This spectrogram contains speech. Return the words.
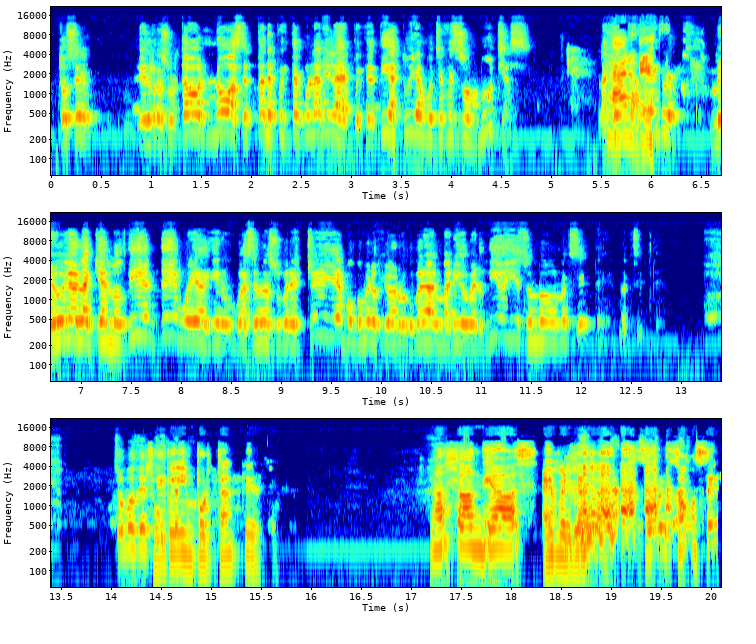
entonces el resultado no va a ser tan espectacular y las expectativas tuyas muchas veces son muchas. Claro. me voy a blanquear los dientes, voy a, voy a hacer una superestrella, poco menos que voy a recuperar al marido perdido y eso no, no existe, no existe. Somos Súper importante no son Dios. Es verdad. Somos seres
